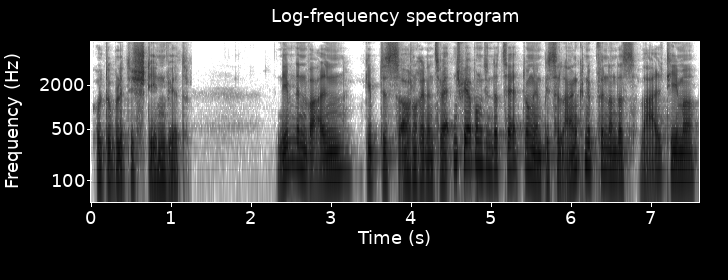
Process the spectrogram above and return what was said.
kulturpolitisch stehen wird. Neben den Wahlen gibt es auch noch einen zweiten Schwerpunkt in der Zeitung. Ein bisschen anknüpfend an das Wahlthema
